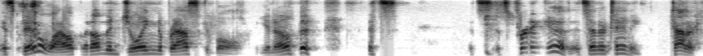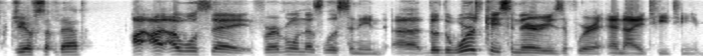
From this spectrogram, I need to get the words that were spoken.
it's been a while, but I'm enjoying Nebraska ball. You know, it's it's it's pretty good. It's entertaining. Tyler, do you have something to add? I, I will say for everyone that's listening, uh, the the worst case scenario is if we're an NIT team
